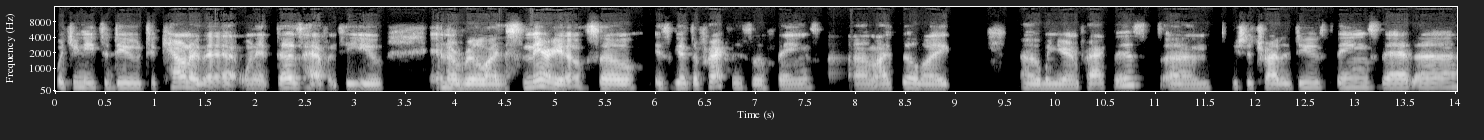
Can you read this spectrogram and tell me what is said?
what you need to do to counter that when it does happen to you in a real life scenario. So it's good to practice those things. Um, I feel like uh, when you're in practice, um, you should try to do things that uh,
